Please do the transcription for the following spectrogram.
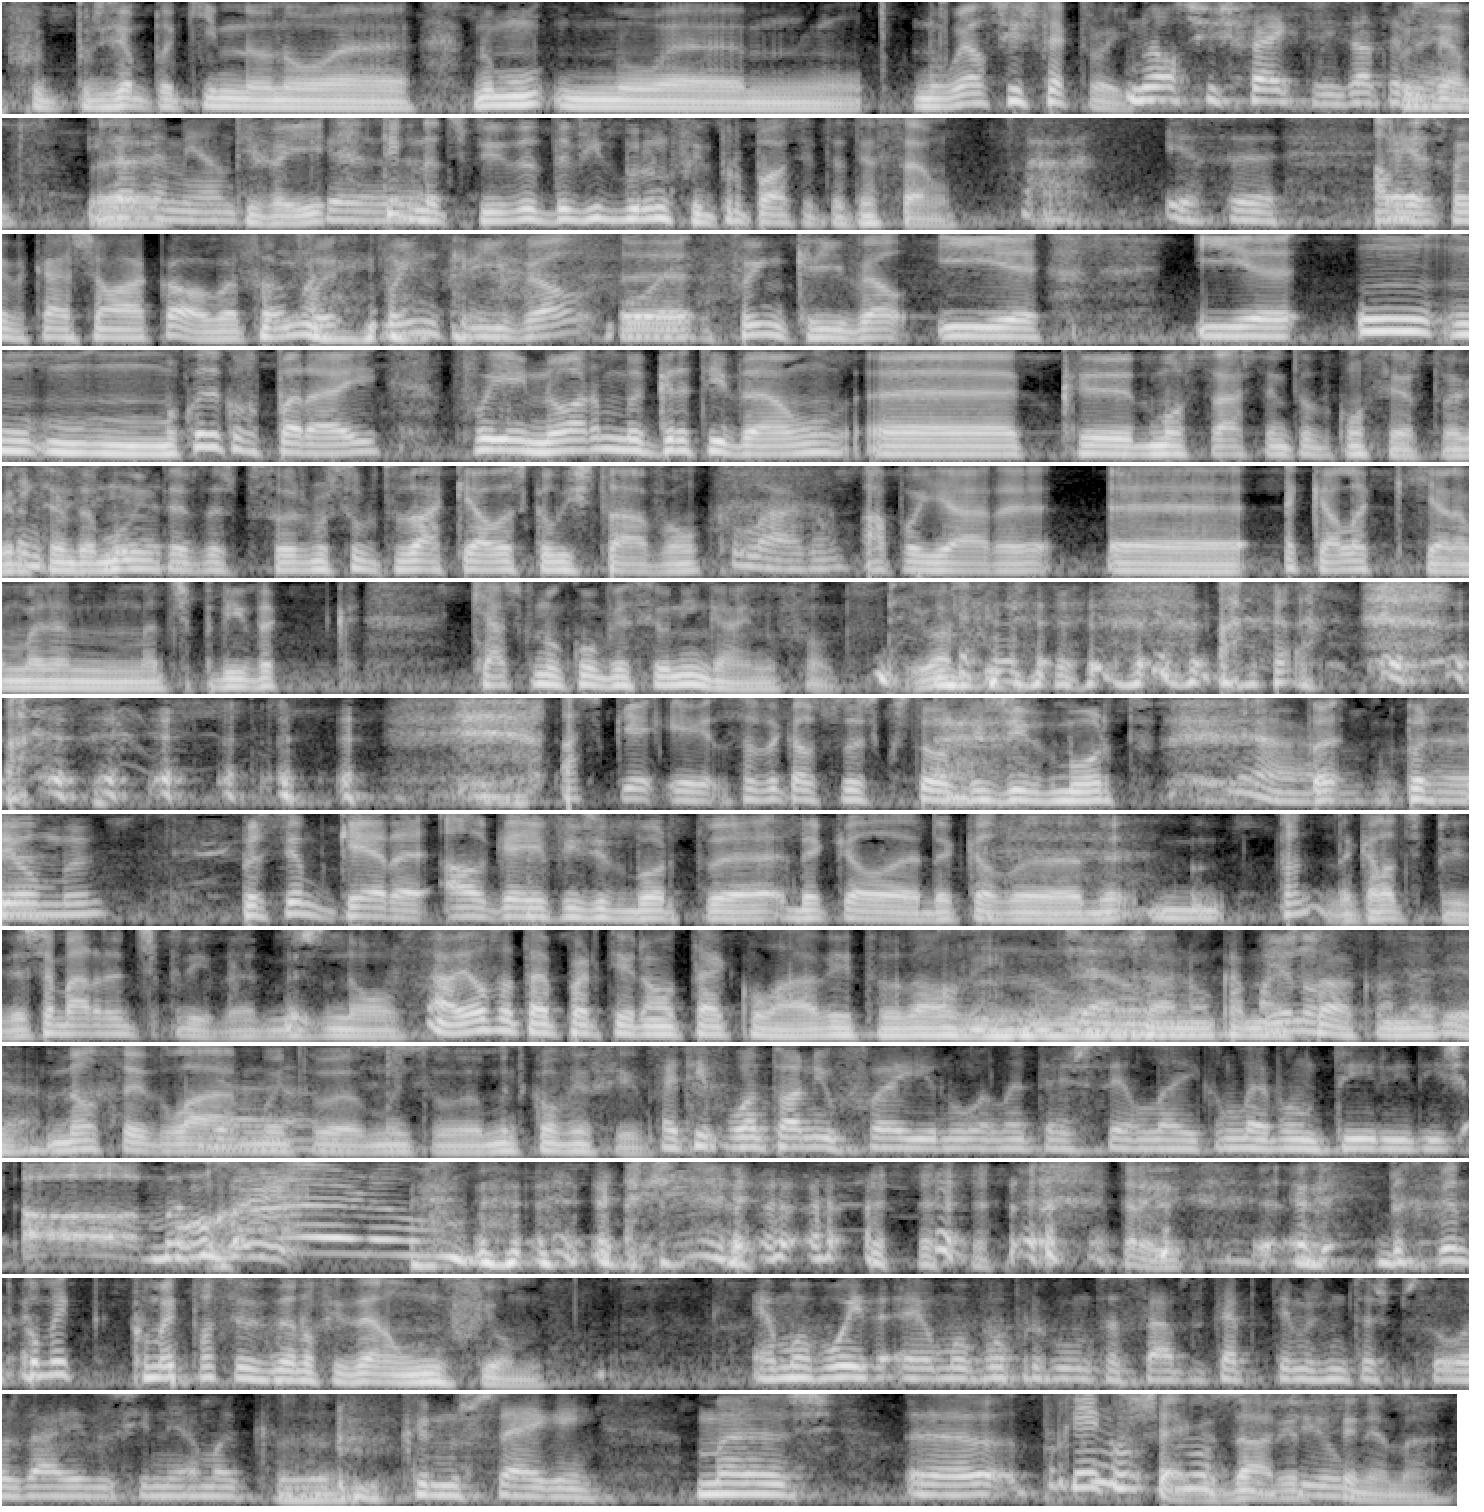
fui, por exemplo, aqui no, no, eh, no, no, eh, no LX Factory. No LX Factory, exatamente. Exemplo, exatamente. estive aí. que- Estive na despedida de David Bruno, fui de propósito, atenção. Ah, esse, Aliás, Esse foi de caixão à cova Foi, também. foi- foi incrível, Foi. eh, foi incrível e, eh, e eh, um- um- uma coisa que eu reparei foi a enorme gratidão eh, que demonstraste em todo o concerto, agradecendo a muitas das pessoas, mas sobretudo àquelas que ali estavam Claro. a apoiar eh, aquela que era uma, uma despedida que, que acho que não convenceu ninguém, no fundo. Eu acho que. acho que é, é. Sabes aquelas pessoas que estão a fingir de morto? Pa- Pareceu-me. Pareceu-me que era alguém a fingir de morto eh, naquela, naquela, na- pronto, naquela despedida. Chamaram-lhe despedida, mas não, Não, eles até partiram o teclado e tudo, Alvin. Não- Já já, nunca mais tocam na vida. não saí de lá Yeah. muito, muito, muito convencido. É tipo o António Feio no Alentejo Sem Lei, quando leva um tiro e diz: Ah, mataram! Espera aí. De, de repente, como é, que, como é que vocês ainda não fizeram um filme? É uma, boa, é uma boa pergunta, sabes? Até porque temos muitas pessoas da área do cinema que, que nos seguem. Mas. Uh, Quem é que chega não da área do cinema?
